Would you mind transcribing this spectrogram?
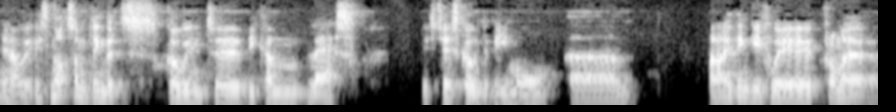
you know it's not something that's going to become less. It's just going to be more. Um, and I think if we're from a,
